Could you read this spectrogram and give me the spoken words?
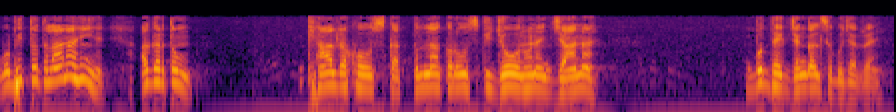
वो भी तुतलाना ही है। अगर तुम ख्याल रखो, उसका तुलना करो, उसकी जो उन्होंने जाना है। बुद्ध एक जंगल से गुजर रहे हैं।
